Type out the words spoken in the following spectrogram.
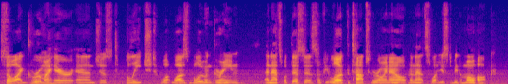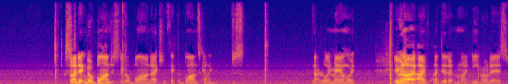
So I grew my hair and just bleached what was blue and green, and that's what this is. So if you look, the top's growing out, and that's what used to be the mohawk. So I didn't go blonde just to go blonde. I actually think the blonde's kind of just not really manly. Even though I, I, I did it in my emo days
